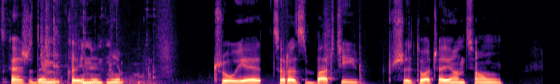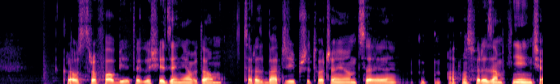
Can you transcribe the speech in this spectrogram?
Z każdym kolejnym dniem czuję coraz bardziej przytłaczającą klaustrofobię tego siedzenia w domu. Coraz bardziej przytłaczające atmosferę zamknięcia.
